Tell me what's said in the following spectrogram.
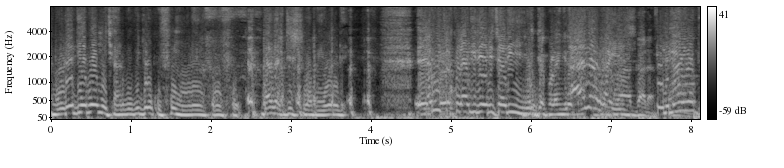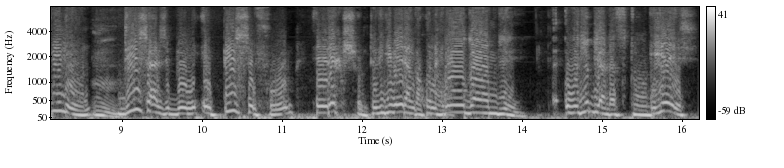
buledi bwomukyalo bwebujja okufuumuula enfuufu baga disiba buyole bujja kulangira ebitaliiyo. Bujja kulangira otherwise ebitaliyo. in my opinion this has been a peaceful election. Tebigibeerangako naye. Ogambye. Will you be understood? Yes.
